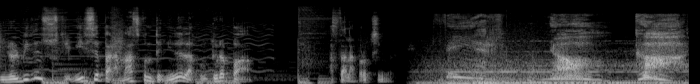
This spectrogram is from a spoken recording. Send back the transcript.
y no olviden suscribirse para más contenido de la cultura pop. Hasta la próxima. Fear no God.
